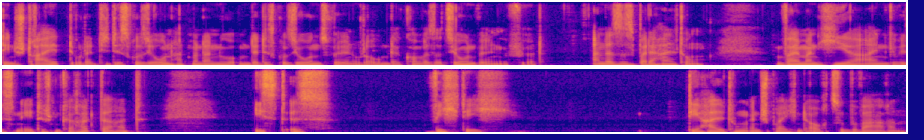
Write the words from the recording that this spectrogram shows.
den Streit oder die Diskussion hat man dann nur um der Diskussionswillen oder um der Konversation willen geführt. Anders ist es bei der Haltung. Weil man hier einen gewissen ethischen Charakter hat, ist es wichtig, die Haltung entsprechend auch zu bewahren.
